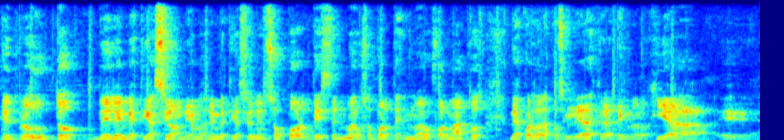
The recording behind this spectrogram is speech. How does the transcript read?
el producto de la investigación, digamos de la investigación en soportes, en nuevos soportes, en nuevos formatos, de acuerdo a las posibilidades que la tecnología eh,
